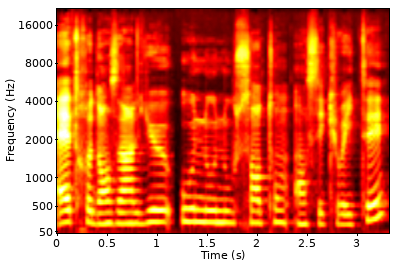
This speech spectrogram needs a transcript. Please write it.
Être dans un lieu où nous nous sentons en sécurité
